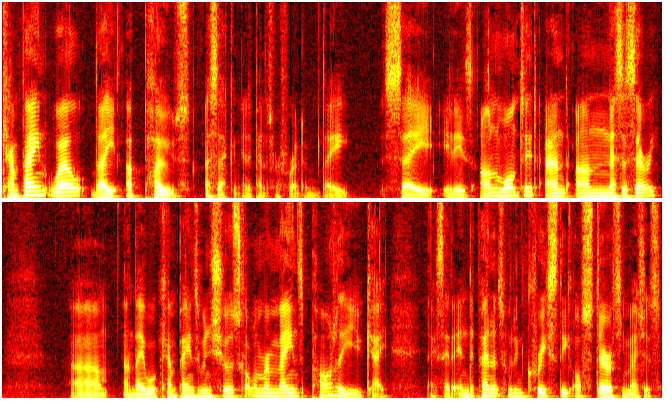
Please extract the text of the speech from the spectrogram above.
campaign. Well, they oppose a second independence referendum. They say it is unwanted and unnecessary, um, and they will campaign to ensure Scotland remains part of the UK. They say that independence would increase the austerity measures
